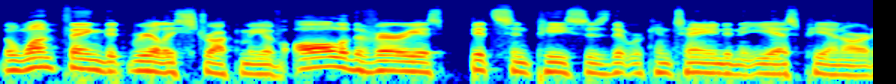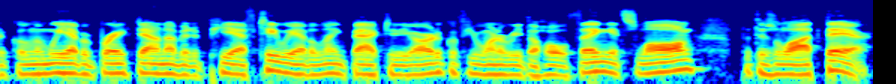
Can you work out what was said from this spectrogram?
The one thing that really struck me of all of the various bits and pieces that were contained in the ESPN article, and we have a breakdown of it at PFT. We have a link back to the article if you want to read the whole thing. It's long, but there's a lot there.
